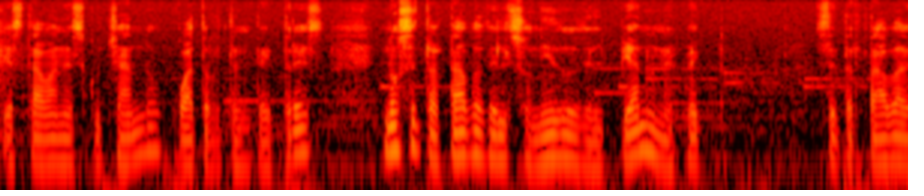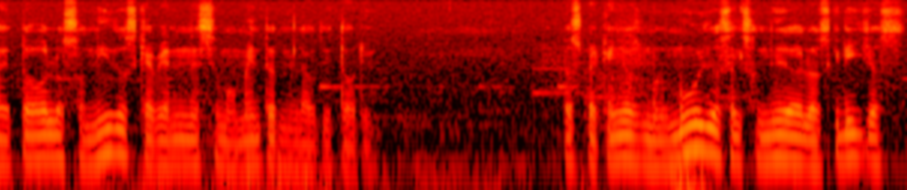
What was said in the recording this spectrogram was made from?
que estaban escuchando, 433, no se trataba del sonido del piano en efecto, se trataba de todos los sonidos que habían en ese momento en el auditorio. Los pequeños murmullos, el sonido de los grillos,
